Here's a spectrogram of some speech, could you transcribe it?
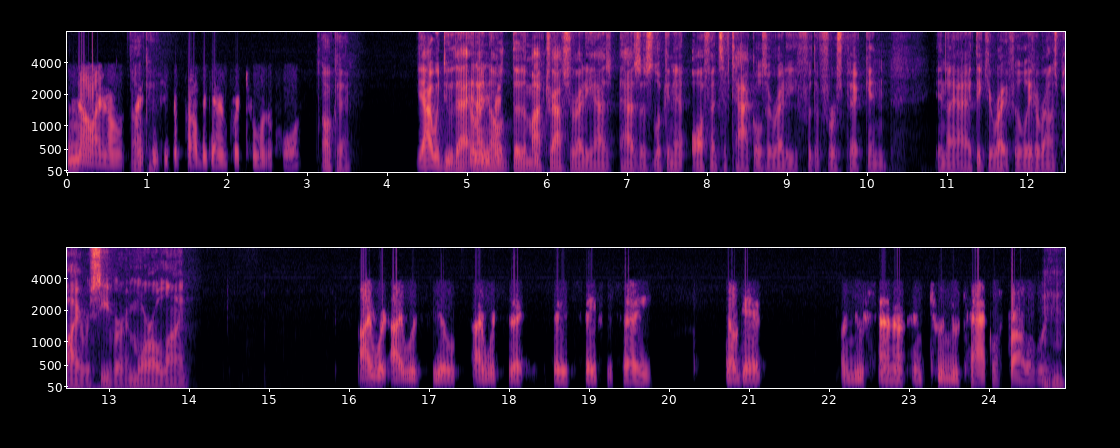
no, I don't. Okay. I think you could probably get him for two and a four. Okay. Yeah, I would do that. So and I know the, the mock drafts already has has us looking at offensive tackles already for the first pick, and and I, I think you're right for the later rounds, probably a receiver and more O line. I would I would feel I would say say it's safe to say they'll get a new center and two new tackles probably, Mhm.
